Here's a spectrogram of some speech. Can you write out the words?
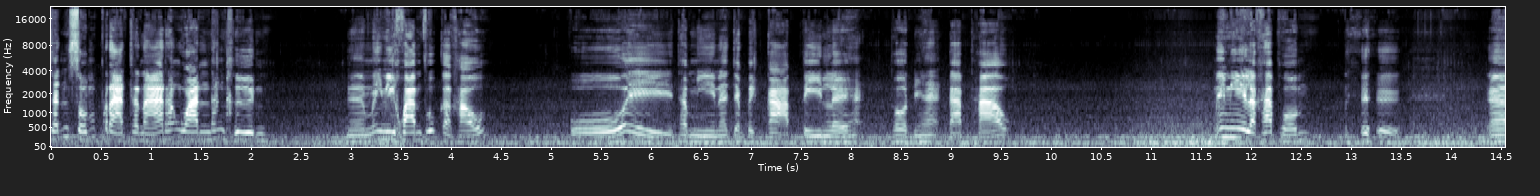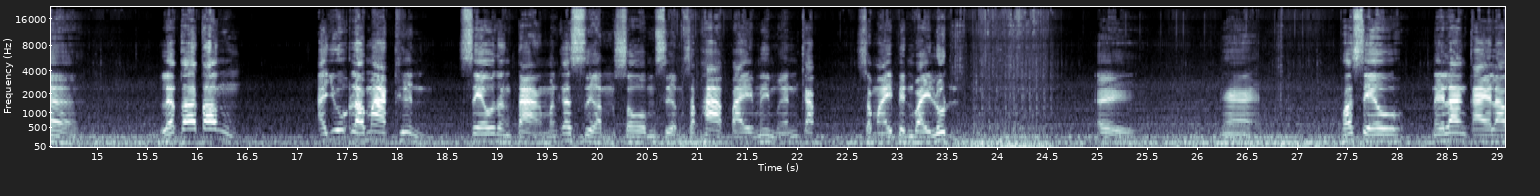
ฉันสมปรารถนาทั้งวันทั้งคืน ไม่มีความทุกข์กับเขา โอ้ย ถ้ามีนะจะไปกราบตีนเลยฮะ โทษนี่ฮะกราบเท้า ไม่มีหรอกครับ ผมเออแล้วก็ต้องอายุเรามากขึ้น เซลล์ต่างๆ มันก็เสื่อมโทรมเสื่อมสภาพไปไม่เหมือนกับสมัยเป็นวัยรุ่น เออนะเพราะเซลล์ในร่างกายเรา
